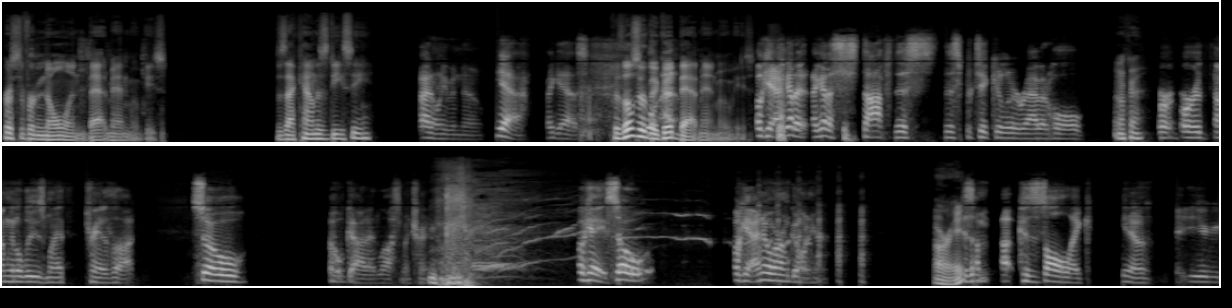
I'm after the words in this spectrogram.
Christopher Nolan Batman movies. Does that count as DC? I don't even know. Yeah, I guess. Cuz those are the Well, good I- Batman movies. Okay, I gotta I gotta stop this this particular rabbit hole, Okay. or or I'm gonna lose my train of thought. So, oh god, I lost my train. of thought. Okay, so okay, I know where I'm going here. All right. because I'm uh, because it's all like you know you're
